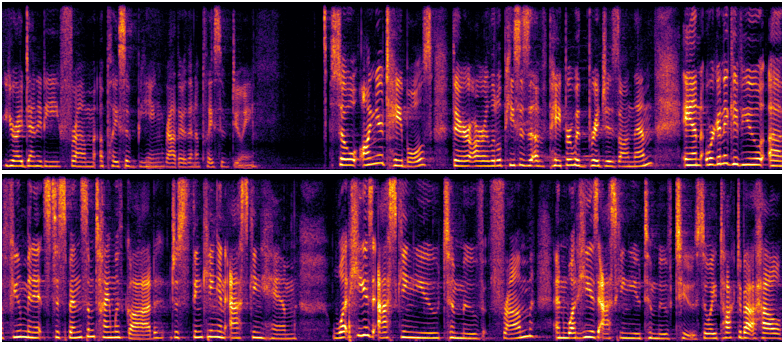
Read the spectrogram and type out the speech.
your identity from a place of being rather than a place of doing. So, on your tables, there are little pieces of paper with bridges on them. And we're going to give you a few minutes to spend some time with God, just thinking and asking Him what He is asking you to move from and what He is asking you to move to. So, I talked about how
